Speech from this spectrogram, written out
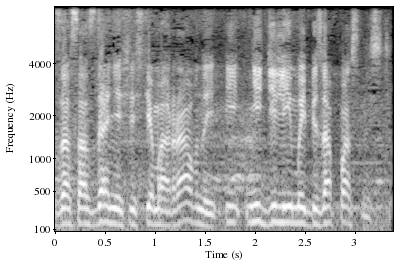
за создание системы равной и неделимой безопасности.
